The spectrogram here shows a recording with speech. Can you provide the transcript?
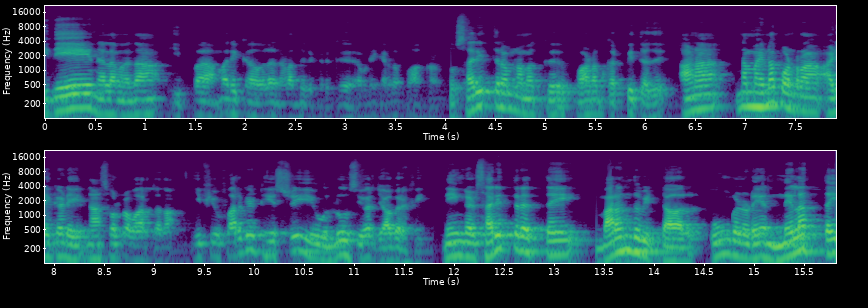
இதே நிலைமை தான் இப்போ அமெரிக்காவில் நடந்துக்கிட்டு இருக்கு அப்படிங்கிறத பார்க்கணும். சரித்திரம் நமக்கு பாடம் கற்பித்தது. ஆனால் நம்ம என்ன பண்ணுறோம் அடிக்கடி நான் சொல்கிற வார்த்தை தான். If you forget history you lose your geography நீங்கள் சரித்திரத்தை மறந்துவிட்டால் உங்களுடைய நிலத்தை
